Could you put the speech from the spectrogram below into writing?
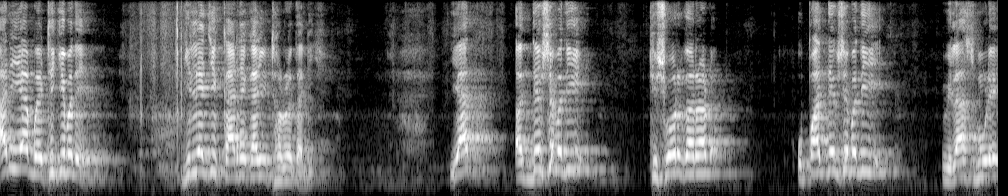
आणि या बैठकीमध्ये जिल्ह्याची कार्यकारी ठरवण्यात आली. यात अध्यक्षपदी किशोर गरड उपाध्यक्षपदी विलास मुळे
